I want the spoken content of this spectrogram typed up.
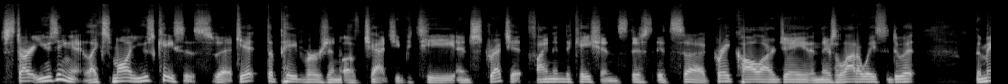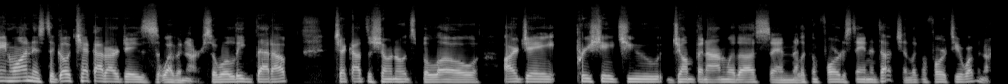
start using it like small use cases. Uh, get the paid version of ChatGPT and stretch it, find indications. There's, it's a great call, RJ, and there's a lot of ways to do it. The main one is to go check out RJ's webinar. So we'll link that up. Check out the show notes below. RJ, appreciate you jumping on with us and looking forward to staying in touch and looking forward to your webinar.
